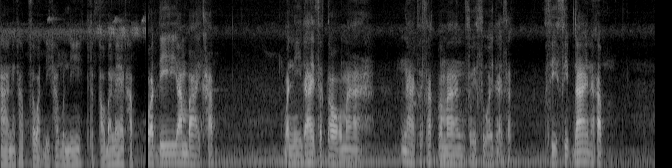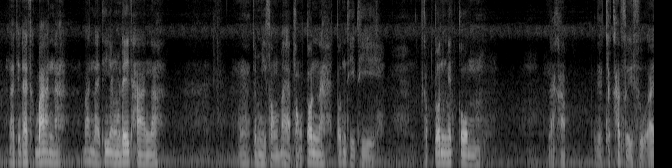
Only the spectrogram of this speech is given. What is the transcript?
ทานนะครับ สวัสดีครับ วันนี้สตอบ้านแรกครับ สวัสดียามบ่ายครับ วันนี้ได้สตอมา น่าจะสักประมาณสวยๆได้สักสี่สิบได้นะครับ น่าจะได้สักบ้านนะ บ้านไหนที่ยังไม่ได้ทานนะ จะมีสองแบบสองต้นนะ ต้นทีทีกับต้นเม็ดกลมนะครับ เดี๋ยวจะคัดสวย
